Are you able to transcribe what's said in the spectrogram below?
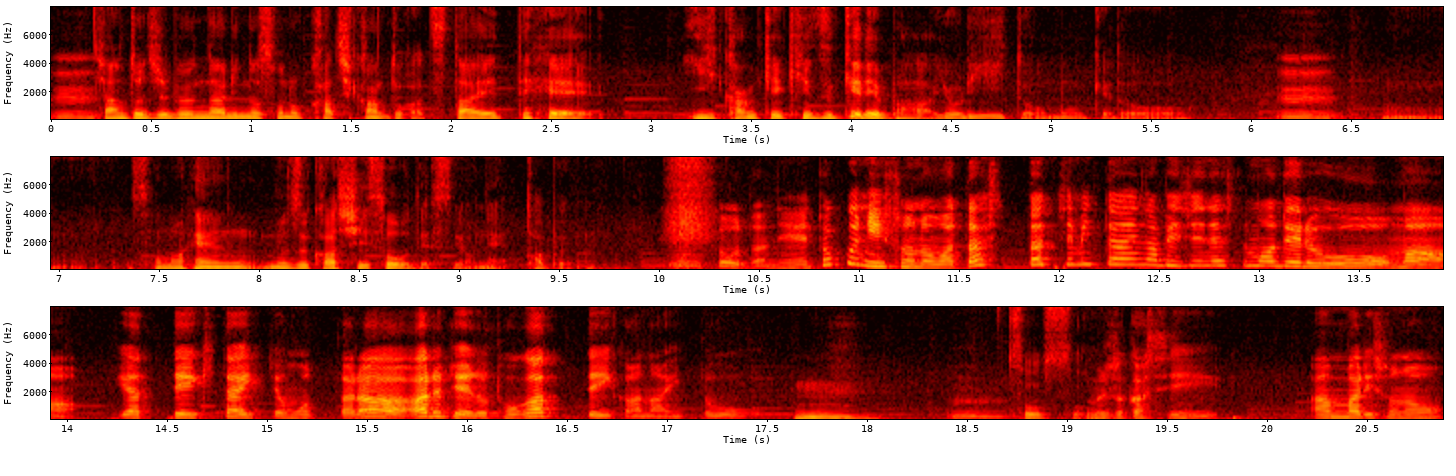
うん。うん。ちゃんと自分なりのその価値観とか伝えていい関係築ければよりいいと思うけど。うん。うん。その辺難しそうですよね多分そうだね。特にその私たちみたいなビジネスモデルをまあやっていきたいって思ったらある程度尖っていかないと、うん。うん、そうそう。難しい。あんまりその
